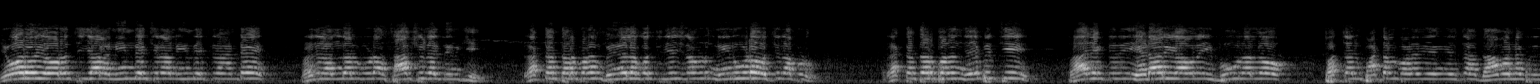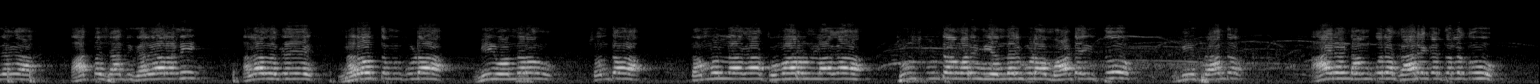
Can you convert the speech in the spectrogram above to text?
ఎవరో ఎవరు వచ్చి ఇవాళ నేను తెచ్చినా నేను తెచ్చినా అంటే ప్రజలందరూ కూడా సాక్షులే దీనికి. రక్త తర్పణం బిందెలకు వచ్చి చేసినప్పుడు నేను కూడా వచ్చినప్పుడు రక్త తర్పణం చేపించి ప్రాజెక్టుని ఎడారి కావాలి ఈ భూములలో పచ్చని పంటలు పడేది ఏం చేసిన దామన్నకు నిజంగా ఆత్మశాంతి కలగాలని అలాగే నరోత్తం కూడా మేమందరం సొంత తమ్ముల్లాగా కుమారుల్లాగా చూసుకుంటామని మీ అందరు కూడా మాట ఇస్తూ మీ ప్రాంతం ఆయన నమ్ముకున్న కార్యకర్తలకు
